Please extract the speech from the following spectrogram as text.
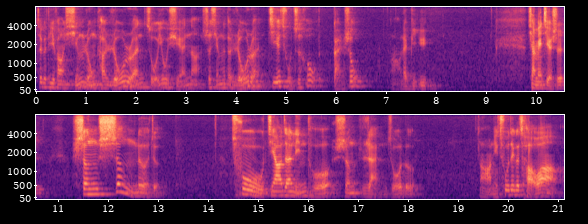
这个地方形容它柔软左右旋呐，是形容它柔软接触之后的感受，啊，来比喻。下面解释，生胜乐者。触迦旃林陀生染着乐，啊，你触这个草啊，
